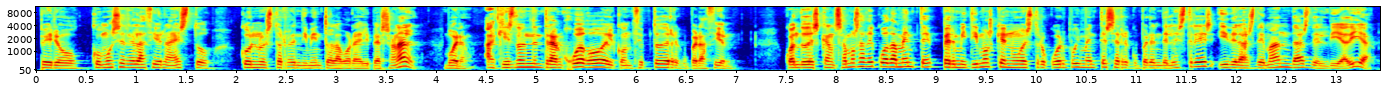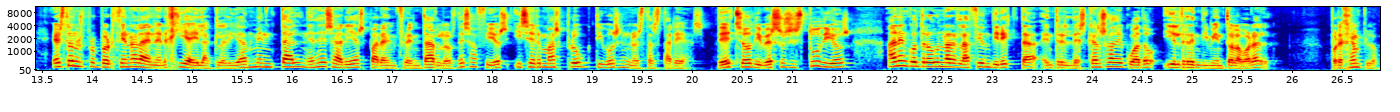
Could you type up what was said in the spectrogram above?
Pero, ¿cómo se relaciona esto con nuestro rendimiento laboral y personal? Bueno, aquí es donde entra en juego el concepto de recuperación. Cuando descansamos adecuadamente, permitimos que nuestro cuerpo y mente se recuperen del estrés y de las demandas del día a día. Esto nos proporciona la energía y la claridad mental necesarias para enfrentar los desafíos y ser más productivos en nuestras tareas. De hecho, diversos estudios han encontrado una relación directa entre el descanso adecuado y el rendimiento laboral. Por ejemplo,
